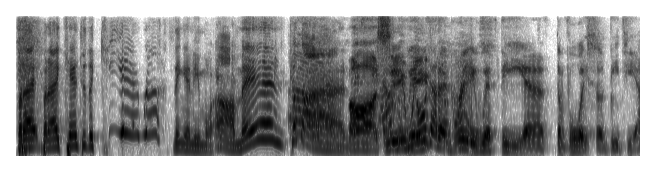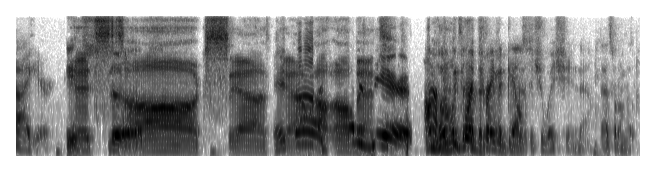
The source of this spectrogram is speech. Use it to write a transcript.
But I but I can't do the Kiera thing anymore. Oh man, come on. Oh, see, we, we, all got to agree with the uh, the voice of DTI here. It, It sucks. sucks. Yeah. It yeah. does. I'll, I'll What is bet. here? I'm hoping for a? Trey Miguel situation now. That's what I'm hoping.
